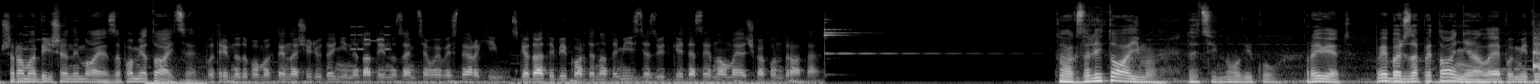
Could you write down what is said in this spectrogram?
Шрама більше немає. Запам'ятай це. Потрібно допомогти нашій людині і не дати іноземцям вивести архів. Скидай тобі координати місця, звідки йде сигнал маячка Кондрата. Так, залітаємо. Де цей Новіков? Привіт. Вибач за питання, але я помітив.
